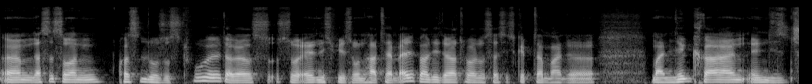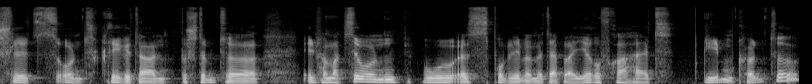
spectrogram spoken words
Ähm, das ist so ein kostenloses Tool, das ist so ähnlich wie so ein HTML-Validator. Das heißt, ich gebe da meine, meinen Link rein in diesen Schlitz und kriege dann bestimmte Informationen, wo es Probleme mit der Barrierefreiheit geben könnte.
